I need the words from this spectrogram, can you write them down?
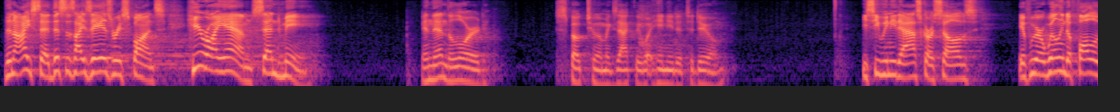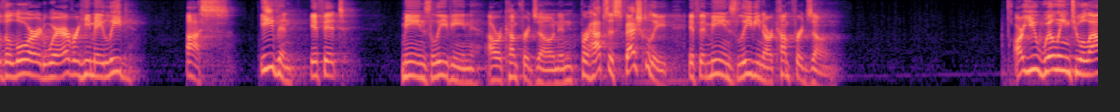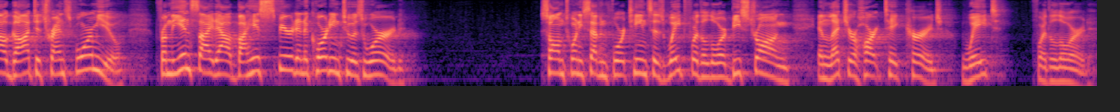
Then I said, This is Isaiah's response Here I am, send me. And then the Lord spoke to him exactly what he needed to do. You see, we need to ask ourselves if we are willing to follow the Lord wherever he may lead us, even if it means leaving our comfort zone, and perhaps especially if it means leaving our comfort zone. Are you willing to allow God to transform you from the inside out by His Spirit and according to His Word? Psalm 27 14 says, Wait for the Lord, be strong, and let your heart take courage. Wait for the Lord.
